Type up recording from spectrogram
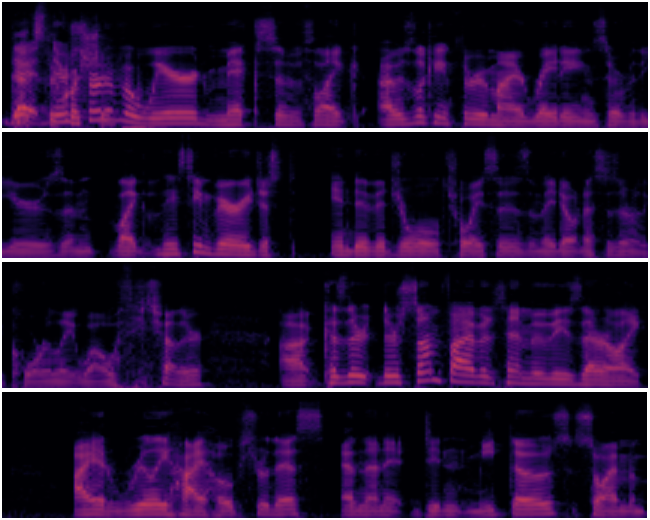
They're, That's the they're question. sort of a weird mix of like I was looking through my ratings over the years and like they seem very just individual choices and they don't necessarily correlate well with each other. Uh, because there there's some five out of ten movies that are like I had really high hopes for this and then it didn't meet those, so I'm um,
